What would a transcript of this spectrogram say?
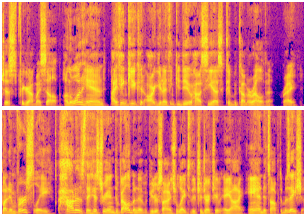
just figure out myself. On the one hand, I think you could argue, and I think you do, how CS could become irrelevant. Right. But inversely, how does the history and development of computer science relate to the trajectory of AI and its optimization?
